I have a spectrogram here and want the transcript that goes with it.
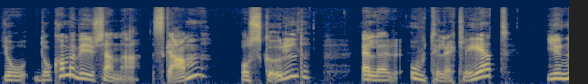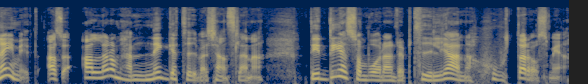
Jo, då kommer vi ju känna skam och skuld eller otillräcklighet. You name it. Alltså alla de här negativa känslorna. Det är det som vår reptilhjärna hotar oss med.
